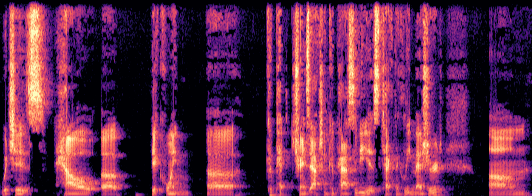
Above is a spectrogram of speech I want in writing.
which is how uh, Bitcoin uh, cap- transaction capacity is technically measured um,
